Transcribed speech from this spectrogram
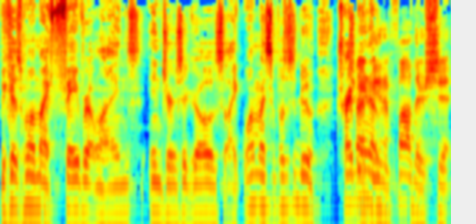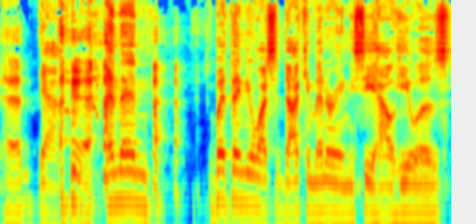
Because one of my favorite lines in Jersey Girl is like, "What am I supposed to do? Try, Try being, being a, a father, shithead. yeah." Yeah. and then, but then you watch the documentary and you see how he was,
